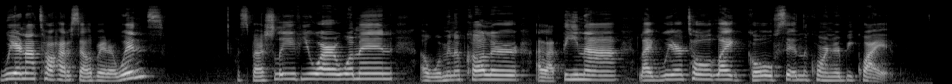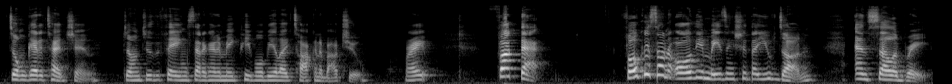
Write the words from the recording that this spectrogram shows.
we are not taught how to celebrate our wins, especially if you are a woman, a woman of color, a Latina. Like we are told, like, go sit in the corner, be quiet. Don't get attention. Don't do the things that are going to make people be like talking about you. Right? Fuck that. Focus on all the amazing shit that you've done and celebrate.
